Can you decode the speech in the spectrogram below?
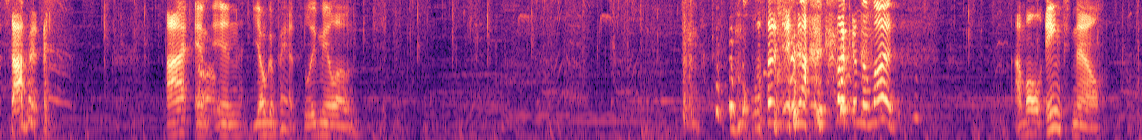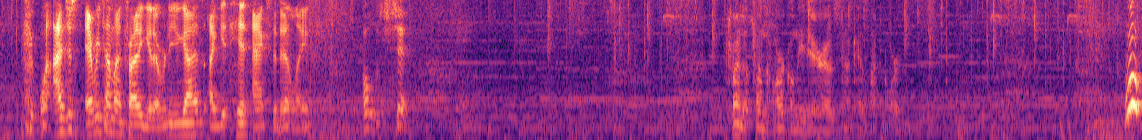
Stop it. I am Oh. in yoga pants. Leave me alone. what? I'm stuck in the mud. I'm all inked now. Well, I just every time I try to get over to you guys, I get hit accidentally. Oh shit. Trying to find the arc on these arrows. Okay, it's not gonna work. Woo!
